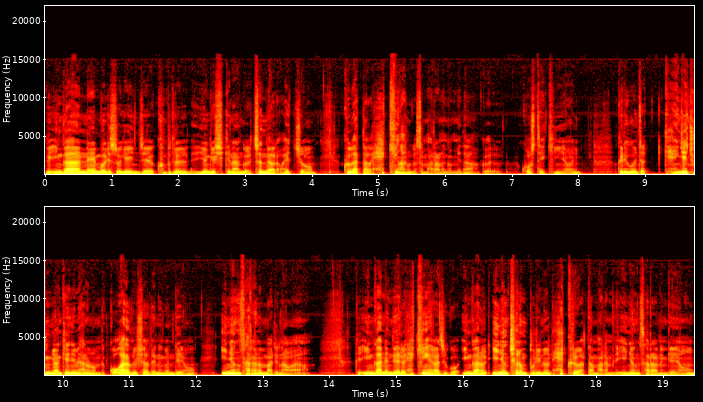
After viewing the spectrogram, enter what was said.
그 인간의 머릿속에 이제 컴퓨터를 연결시키는 걸 전뇌라고 했죠. 그걸 갖다가 해킹하는 것을 말하는 겁니다. 그 고스트 해킹이요. 그리고 이제 굉장히 중요한 개념이 하나 나옵니다. 꼭 알아두셔야 되는 건데요. 인형사라는 말이 나와요. 그 인간의 뇌를 해킹해가지고 인간을 인형처럼 부리는 해커를 갖다 말합니다. 인형사라는 게요.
